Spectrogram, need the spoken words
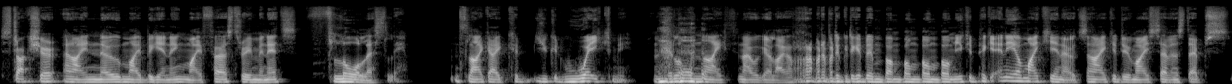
structure and I know my beginning, my first three minutes flawlessly. It's like I could you could wake me in the middle of the night, and I would go like bum bum bum bum. You could pick any of my keynotes, and I could do my seven steps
